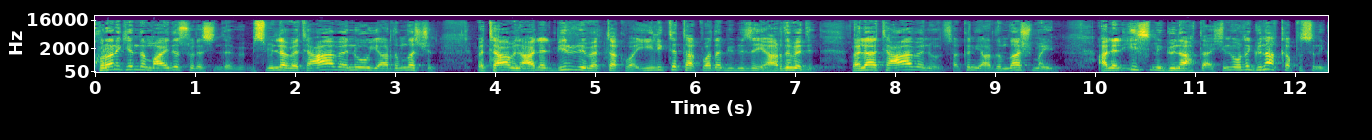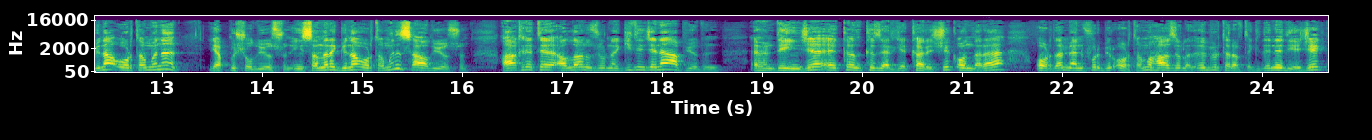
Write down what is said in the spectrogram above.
Kur'an-ı Kerim'de Maide suresinde Bismillah ve teavenu yardımlaşın. Ve teavenu alel birri ve takva. İyilikte takvada birbirinize yardım edin. Ve la teavenu sakın yardımlaşmayın. Alel ismi günahta. Şimdi orada günah kapısını, günah ortamını yapmış oluyorsun. İnsanlara günah ortamını sağlıyorsun. Ahirete Allah'ın huzuruna gidince ne yapıyordun? Efendim deyince e, kız, erkek karışık onlara orada menfur bir ortamı hazırladı. Öbür taraftaki de ne diyecek?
